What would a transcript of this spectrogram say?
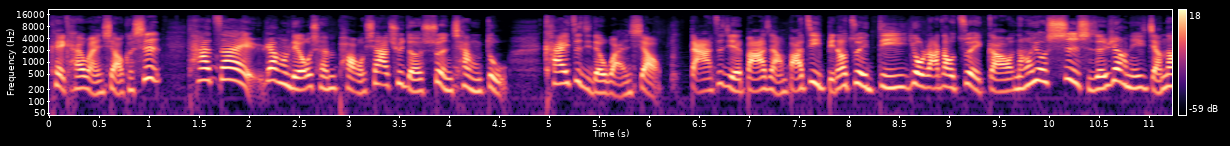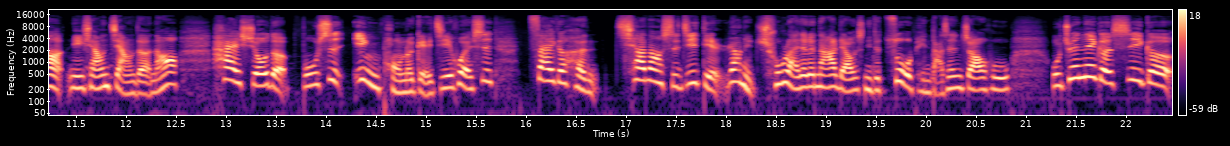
可以开玩笑。可是他在让流程跑下去的顺畅度，开自己的玩笑，打自己的巴掌，把自己贬到最低，又拉到最高，然后又适时的让你讲到你想讲的，然后害羞的不是硬捧的给机会，是。在一个很恰当时机点，让你出来再跟大家聊你的作品，打声招呼。我觉得那个是一个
